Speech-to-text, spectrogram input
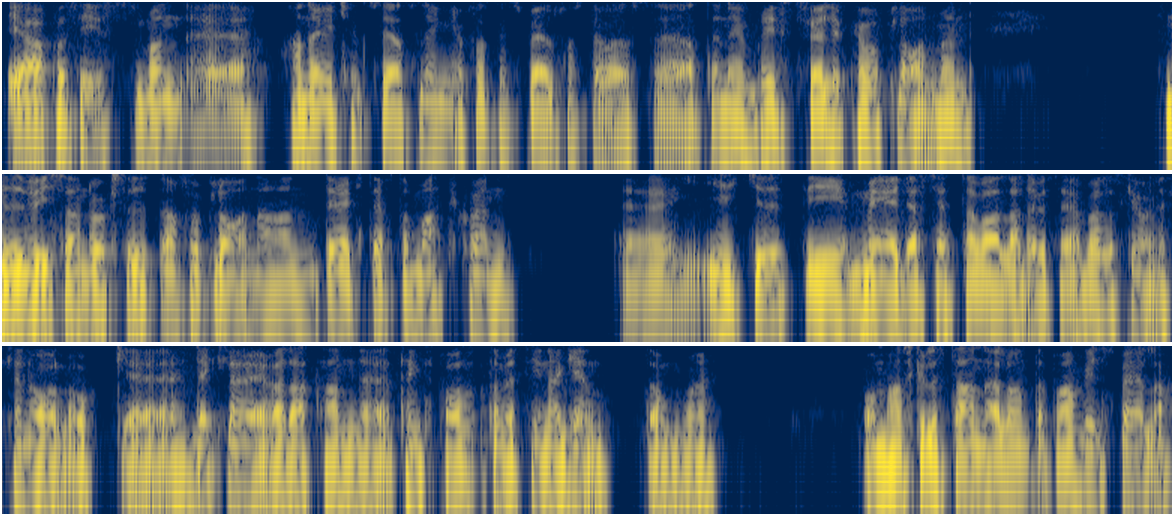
Ja, precis. Man, eh, han har ju kritiserats länge för sitt spelförståelse, att den är bristfällig på plan, men nu visar han det också utanför plan när han direkt efter matchen eh, gick ut i mediaset av alla, det vill säga Berlusconis kanal, och eh, deklarerade att han eh, tänkte prata med sin agent om, om han skulle stanna eller inte, för han vill spela.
